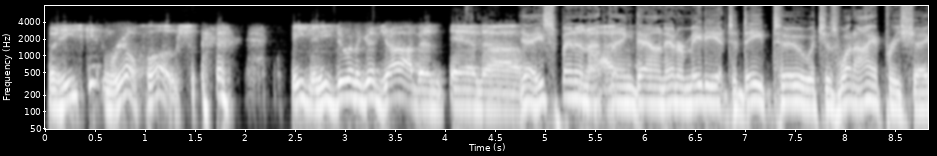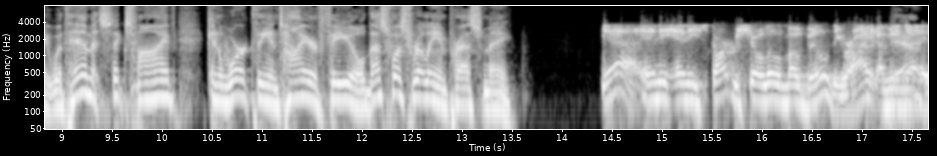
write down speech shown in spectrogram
but he's getting real close. he's he's doing a good job, and and uh, yeah, he's spinning you know, that I, thing down intermediate to deep too, which is what I appreciate. With him at six five, can work the entire field. That's what's really impressed me. Yeah, and he, and he's starting to show a little mobility, right? I mean, yeah. uh,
